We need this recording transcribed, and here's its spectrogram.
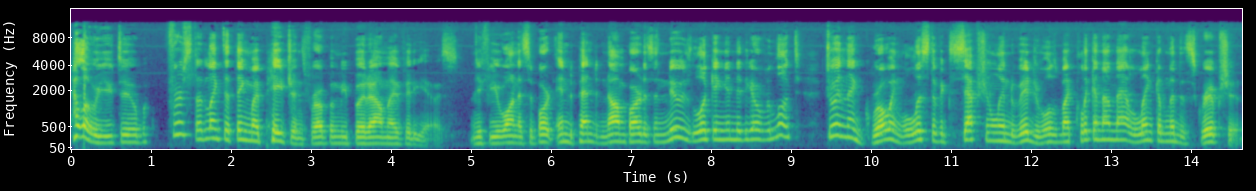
Hello YouTube! First, I'd like to thank my patrons for helping me put out my videos. If you want to support independent, nonpartisan news looking into the overlooked, join that growing list of exceptional individuals by clicking on that link in the description.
